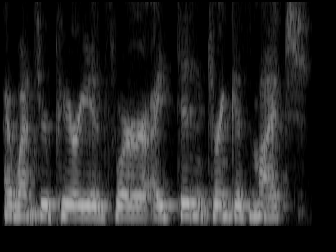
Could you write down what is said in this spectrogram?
I went through periods where I didn't drink as much.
